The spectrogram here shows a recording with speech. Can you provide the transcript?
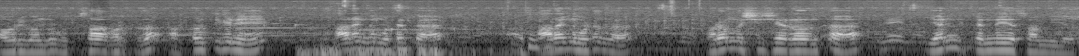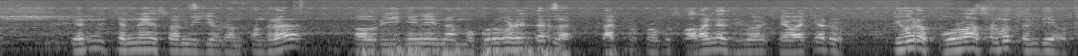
ಅವರಿಗೊಂದು ಉತ್ಸಾಹ ಬರ್ತದೆ. ಅಷ್ಟೊತ್ತಿಗೆ ಸಾರಂಗ ಮಠಕ್ಕೆ ಸಾರಂಗ ಮಠದ ಪರಮ ಶಿಷ್ಯರಾದಂಥ ಎನ್. ಚೆನ್ನಯ್ಯ ಸ್ವಾಮೀಜಿಯವರು. ಎನ್. ಚೆನ್ನಯ್ಯ ಸ್ವಾಮೀಜಿಯವರು ಅಂತಂದ್ರೆ ಅವ್ರು ಈಗಿನ ನಮ್ಮ ಗುರುಗಳು ಇದ್ದಾರಲ್ಲ, ಡಾಕ್ಟರ್ ಪ್ರಭು ಸಾರಂಗ ಶಿವ ಶಿವಾಚಾರ್ಯರು ಇವರ ಪೂರ್ವಾಶ್ರಮ ತಂದೆಯವರು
